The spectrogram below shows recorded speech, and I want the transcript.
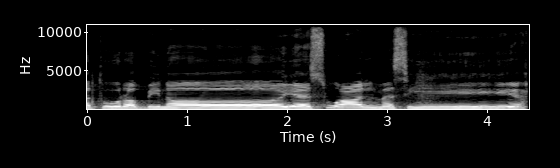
نعمة ربنا يسوع المسيح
